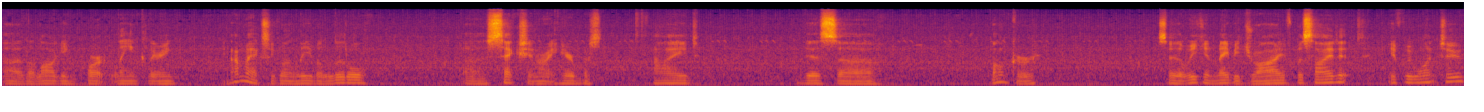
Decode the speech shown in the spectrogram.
uh, the logging part, land clearing. And I'm actually going to leave a little uh, section right here beside this uh, bunker so that we can maybe drive beside it if we want to.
